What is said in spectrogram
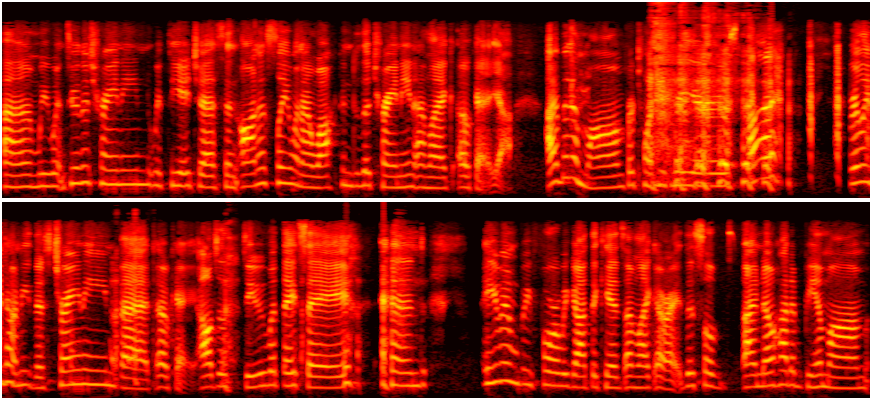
um, we went through the training with DHS. And honestly, when I walked into the training, I'm like, okay, yeah, I've been a mom for 23 years. I really don't need this training, but okay, I'll just do what they say. And even before we got the kids, I'm like, all right, this will, I know how to be a mom.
